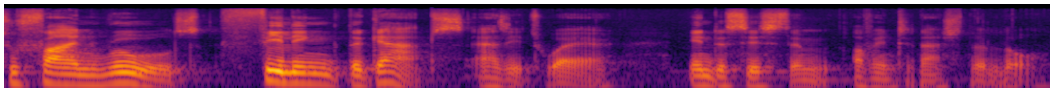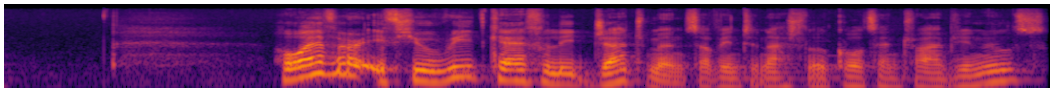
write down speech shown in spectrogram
to find rules filling the gaps, as it were, in the system of international law. However, if you read carefully judgments of international courts and tribunals,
